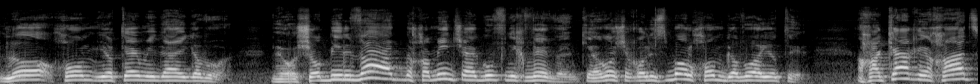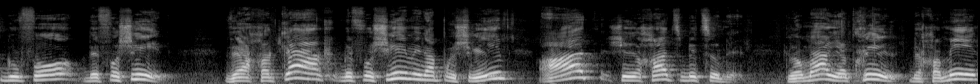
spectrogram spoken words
לא חום יותר מדי גבוה. וראשו בלבד בחמין שהגוף נכווה בהם, כי הראש יכול לסבול חום גבוה יותר. אחר כך יחץ גופו בפושרין, ואחר כך בפושרים מן הפושרים עד שירחץ בצונן. כלומר, יתחיל בחמין,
